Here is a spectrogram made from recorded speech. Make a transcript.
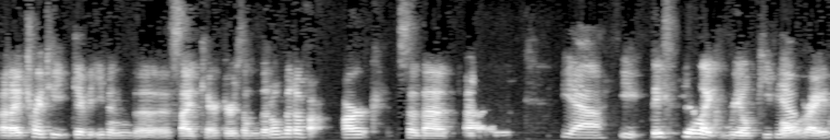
but I try to give even the side characters a little bit of arc so that. Uh, yeah. you, they feel like real people, Yep. right?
